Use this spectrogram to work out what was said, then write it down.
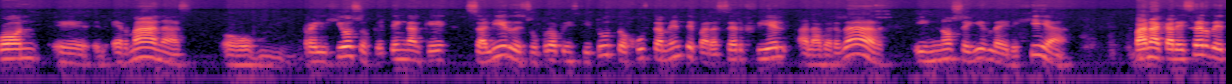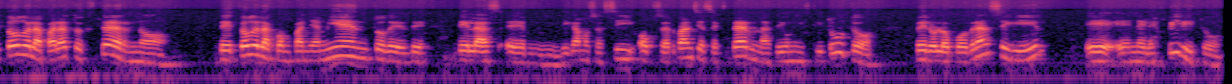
con eh, hermanas o religiosos que tengan que salir de su propio instituto justamente para ser fiel a la verdad y no seguir la herejía. Van a carecer de todo el aparato externo, de todo el acompañamiento, de, las, em, digamos así, observancias externas de un instituto, pero lo podrán seguir eh, en el espíritu,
